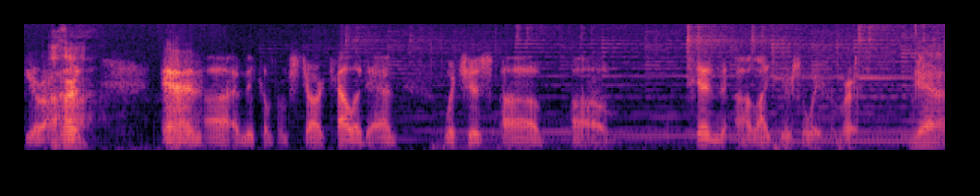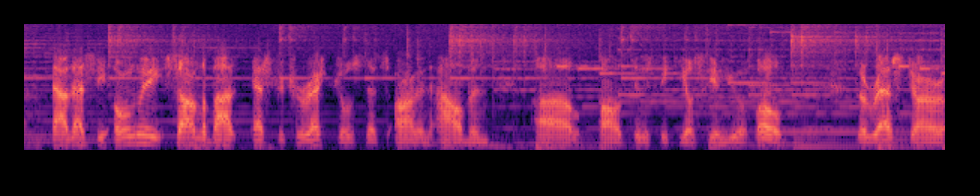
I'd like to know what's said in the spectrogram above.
here on uh-huh. Earth, and uh, and they come from Star Caladan, which is uh, uh, ten light years away from Earth. Yeah. Now that's the only song about extraterrestrials that's on an album called "Did Ezekiel See a UFO?" The rest are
